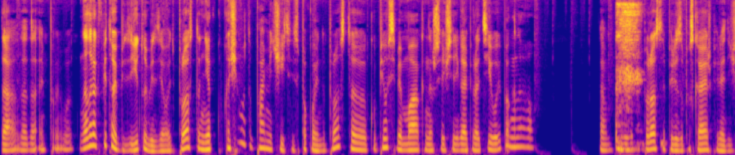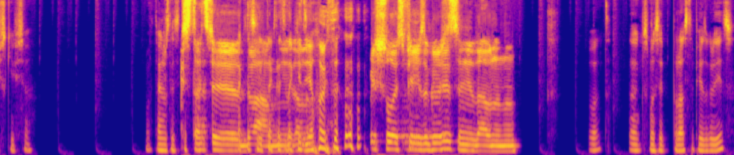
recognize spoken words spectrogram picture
Да, да, да. Вот. Надо как в Ютубе делать. Просто не к чему-то память чистить спокойно. Просто купил себе Mac на 64 гига оперативу и погнал. Там, просто перезапускаешь периодически и все. Так же, кстати, кстати так, да, так, кстати, так и делают. Пришлось перезагрузиться недавно, но... Вот. Ну, в смысле, просто перезагрузиться?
